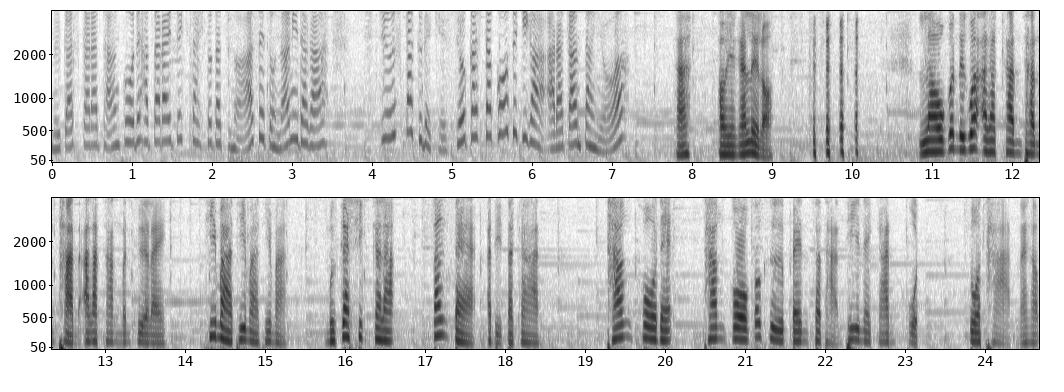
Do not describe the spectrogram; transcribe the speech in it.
昔から炭鉱で働いてきた人たちの汗と涙が地中深くで結晶化した鉱石がアラカンタンよ ฮะ เอาอย่างนั้นเลยเหรอ เราก็นึกว่าอาราคันทันฐานอาราคังมันคืออะไร ที่มาที่มาที่มามุกาชิกะละ ตั้งแต่อดีตการทังโคเดะทังโกก็คือเป็นสถานที่ในการขุดตัวฐานนะครับ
